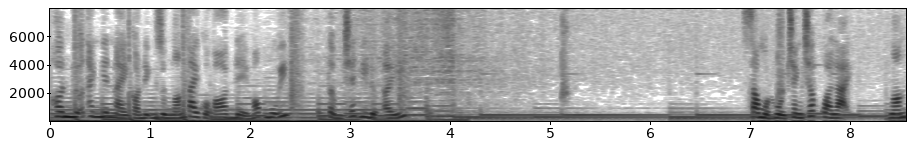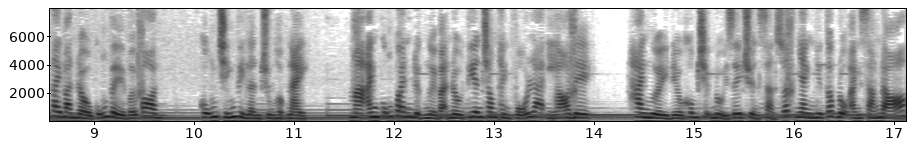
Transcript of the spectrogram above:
Hơn nữa thanh niên này còn định dùng ngón tay của On để móc mũi, tầm chết đi được ấy. Sau một hồi tranh chấp qua lại, ngón tay ban đầu cũng về với con. Cũng chính vì lần trùng hợp này, mà anh cũng quen được người bạn đầu tiên trong thành phố là Iod. Hai người đều không chịu nổi dây chuyển sản xuất nhanh như tốc độ ánh sáng đó,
